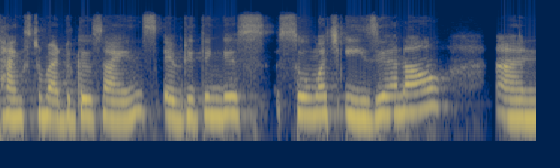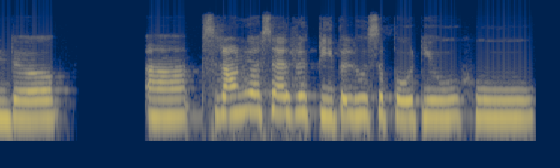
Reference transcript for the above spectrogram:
thanks to medical science everything is so much easier now. And uh, uh, surround yourself with people who support you who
